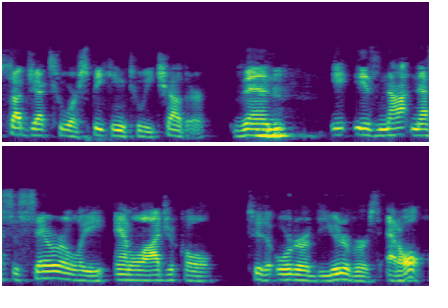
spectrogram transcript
subjects who are speaking to each other, then mm-hmm. it is not necessarily analogical to the order of the universe at all.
